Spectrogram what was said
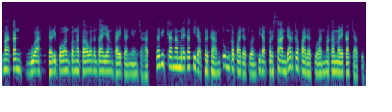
makan buah dari pohon pengetahuan tentang yang baik dan yang jahat. Tapi karena mereka tidak bergantung kepada Tuhan, tidak bersandar kepada Tuhan, maka mereka jatuh.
